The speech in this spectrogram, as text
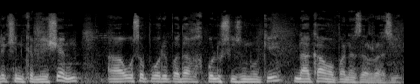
الیکشن کمیشن اوس پورې په دغه خپل سيزونو کې ناکام په نظر راځي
